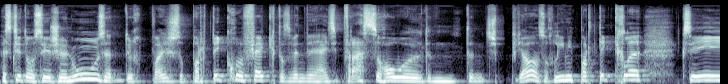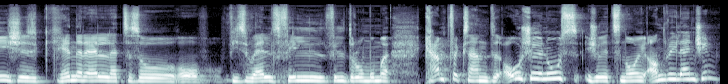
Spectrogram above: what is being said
es sieht auch sehr schön aus, hat natürlich, weißt, so Partikeleffekt, also wenn du eins in die Fresse hauen, dann, dann ja, so kleine Partikel siehst, generell hat es so oh, visuell viel, viel drumherum. Kämpfe sehen auch schön aus, ist ja jetzt neu Unreal Engine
